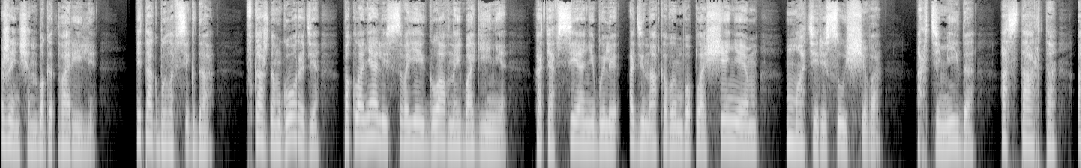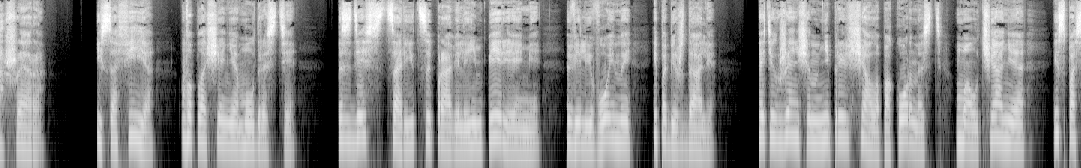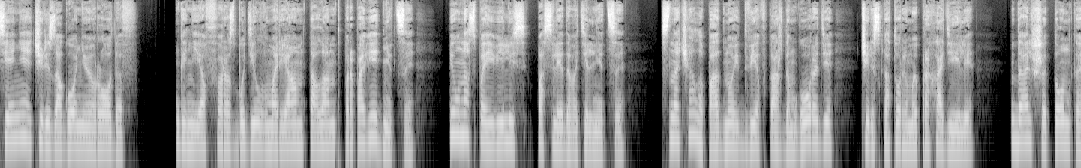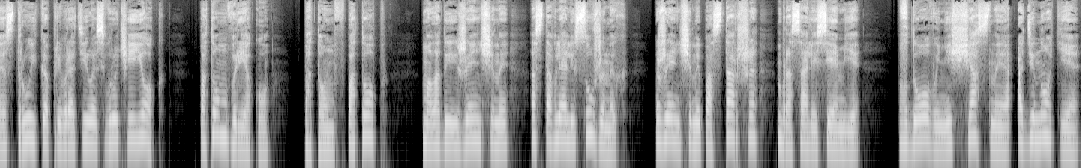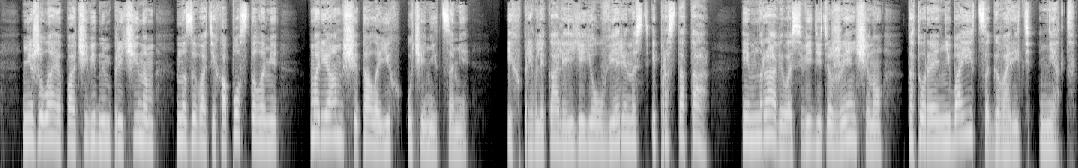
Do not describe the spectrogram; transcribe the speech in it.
женщин боготворили. И так было всегда. В каждом городе поклонялись своей главной богине, хотя все они были одинаковым воплощением Матери Сущего — Артемида, Астарта, Ашера. И София — воплощение мудрости. Здесь царицы правили империями, вели войны и побеждали. Этих женщин не прельщала покорность, молчание и спасение через агонию родов. Гнев разбудил в Мариам талант проповедницы, и у нас появились последовательницы. Сначала по одной-две в каждом городе, через который мы проходили. Дальше тонкая струйка превратилась в ручеек, потом в реку, потом в потоп. Молодые женщины оставляли суженых, женщины постарше бросали семьи. Вдовы, несчастные, одинокие, не желая по очевидным причинам называть их апостолами, Мариам считала их ученицами. Их привлекали ее уверенность и простота. Им нравилось видеть женщину, которая не боится говорить «нет».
